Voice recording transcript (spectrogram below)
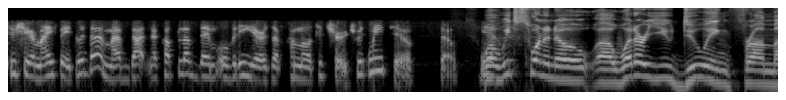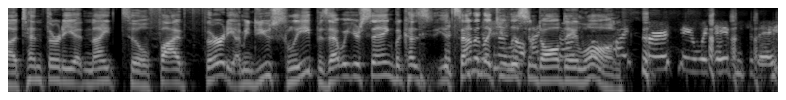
to share my faith with them. I've gotten a couple of them over the years have come out to church with me too. So, yeah. well, we just want to know uh, what are you doing from uh, ten thirty at night till five thirty? I mean, do you sleep? Is that what you're saying? Because it sounded like you no, listened all day long. Five thirty with Haven today.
